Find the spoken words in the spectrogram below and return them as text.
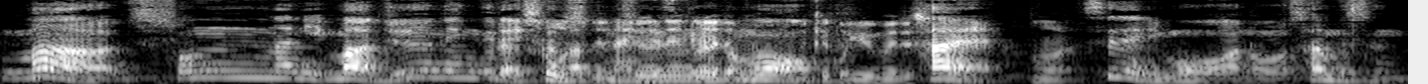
うんまあ、そんなに、まあ10年ぐらいしか経ってそうですね。10ないんですけ年ぐらいでもれども、結構有名ですよね。はい。すでにもう、あの、サムスン、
